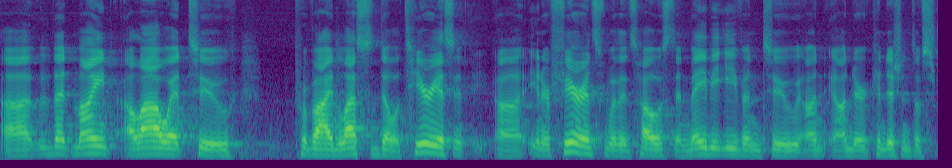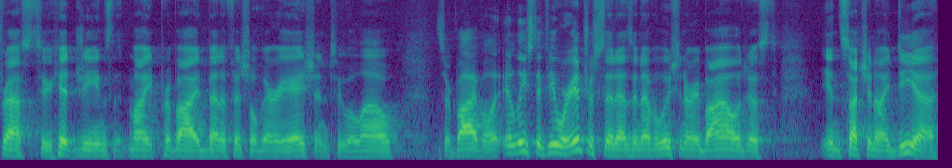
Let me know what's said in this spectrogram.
uh, that might allow it to provide less deleterious uh, interference with its host and maybe even to, un under conditions of stress, to hit genes that might provide beneficial variation to allow survival. At least if you were interested as an evolutionary biologist in such an idea,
